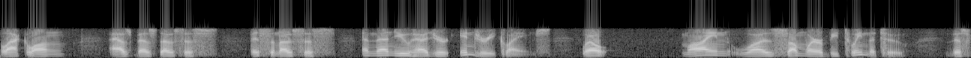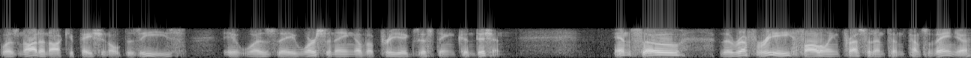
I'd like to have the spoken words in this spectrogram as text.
black lung, asbestosis, byssinosis, and then you had your injury claims. Well, mine was somewhere between the two. This was not an occupational disease, it was a worsening of a pre existing condition. And so the referee, following precedent in Pennsylvania,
